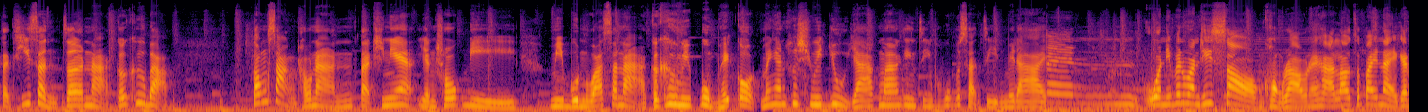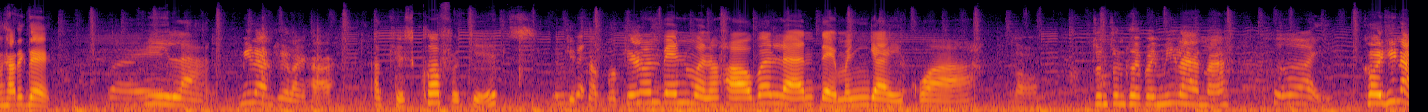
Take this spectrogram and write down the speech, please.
แต่ที่เซินเจิ้นน่ะก็คือแบบต้องสั่งเท่านั้น แต่ที่เนี้ยยังโชคดี มีบุญวาสนาก็คือมีปุ่มให้กด ไม่งั้นคือชีวิตอยู่ยากมากจริงๆเพราะพูดภาษาจีนไม่ได้เป็นวันนี้เป็นวันที่สองของเรานะคะ เราจะไปไหนกันคะเด็กมีแลนด์ๆมิแลนคืออะไรคะ A Kids Club for Kids กิจกับโอเคมันเป็นเหมือนเขาเวอร์แลนด์แต่มันใหญ่กว่าหรอจุนจุนเคยไปมิแลนด์ไหมเคย เคยที่ไหน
